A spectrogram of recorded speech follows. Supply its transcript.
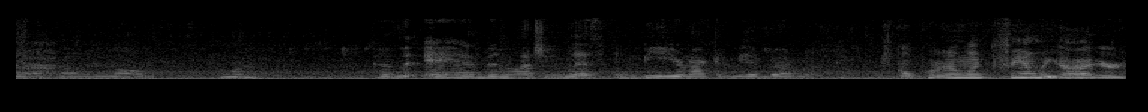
Yeah, I probably won't. Why? Because A, I've been watching this, and B, you're not going to be a better. Go put on like Family Guy or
